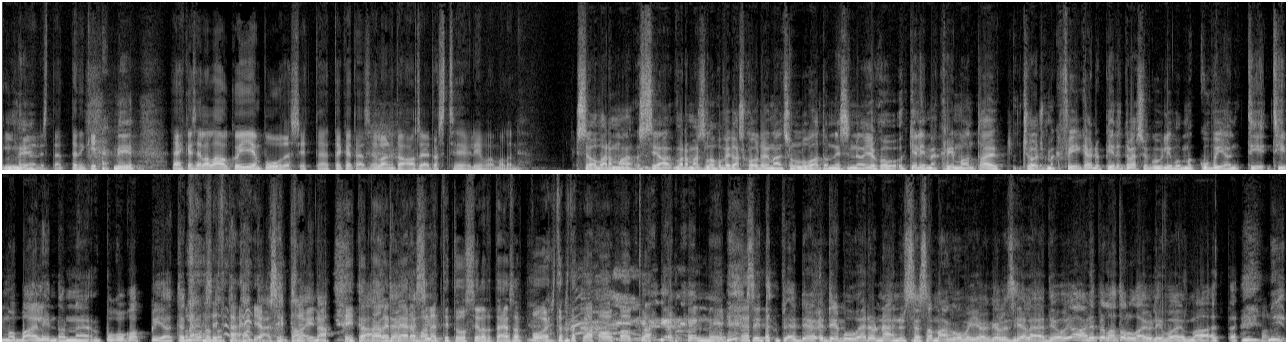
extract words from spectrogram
niin. Että niin. ehkä siellä laukojien puute sitten, että ketä siellä on niitä aseita siihen ylivoimalle. Niin. Se on varmaan, varmaan silloin, kun Vegas Golden Knights on luotu, niin sinne on joku Kelly McCrimmon tai George McPhee käynyt piirtävässä joku ylivoimakuvion T-Mobilein tonne pukukoppiin, ja te noudatatte tätä sitten aina. Sitten tämä oli permanentti tussilla, tätä ei osaa poistaa tätä niin, sitten Debu Ed on nähnyt sen saman kuvion kyllä siellä, että joo, jaa, ne pelaa tuolla ylivoimaa. Että, niin,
